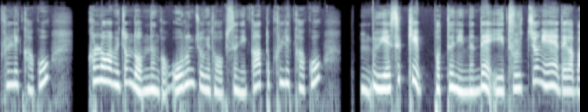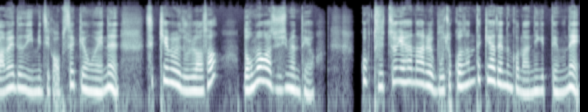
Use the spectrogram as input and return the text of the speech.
클릭하고 컬러감이 좀 더 없는 거 오른쪽이 더 없으니까 또 클릭하고 음, 위에 스킵 버튼이 있는데 이 둘 중에 내가 마음에 드는 이미지가 없을 경우에는 스킵을 눌러서 넘어가 주시면 돼요. 꼭 둘 중에 하나를 무조건 선택해야 되는 건 아니기 때문에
